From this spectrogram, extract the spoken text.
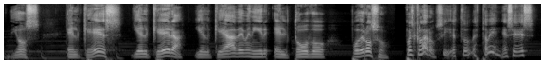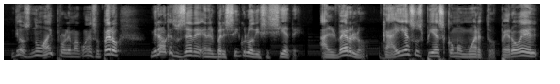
Dios, el que es y el que era y el que ha de venir el Todopoderoso. Pues claro, sí, esto está bien, ese es Dios, no hay problema con eso. Pero mira lo que sucede en el versículo 17. Al verlo, caí a sus pies como muerto, pero él,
